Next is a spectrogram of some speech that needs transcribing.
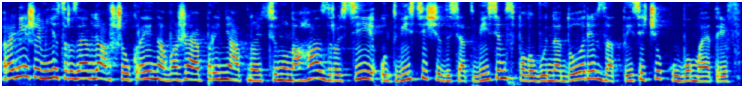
Раніше міністр заявляв, що Україна вважає прийнятною ціну на газ з Росії у 268,5 доларів за тисячу кубометрів.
